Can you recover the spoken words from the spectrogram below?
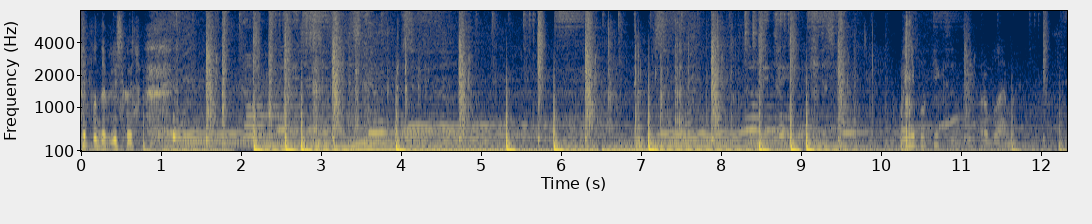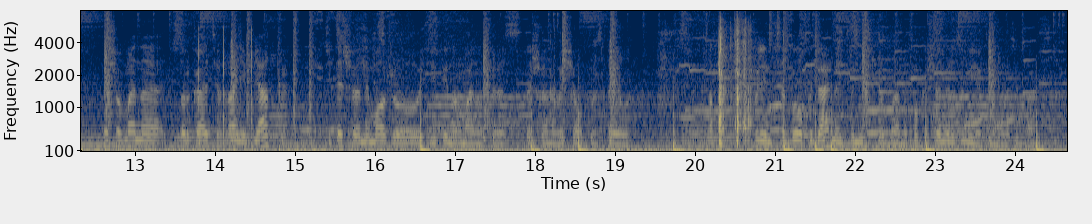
Дай подивлюсь хоч. Мені пофіксить дві проблеми. Те, що в мене торкається грані п'ятка, і те, що я не можу зійти нормально через те, що я не вищовкую стейла. Блін, все було б ідеально, якби не проблеми. Поки що я не розумію, як з розібратися.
